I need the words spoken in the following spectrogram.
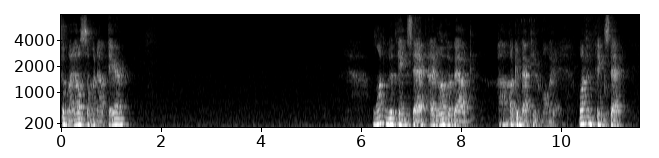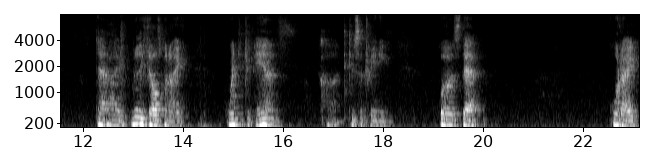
Someone else, someone out there. One of the things that I love about, uh, I'll get back to you in a moment. One of the things that that I really felt when I went to Japan uh, to do some training was that what I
